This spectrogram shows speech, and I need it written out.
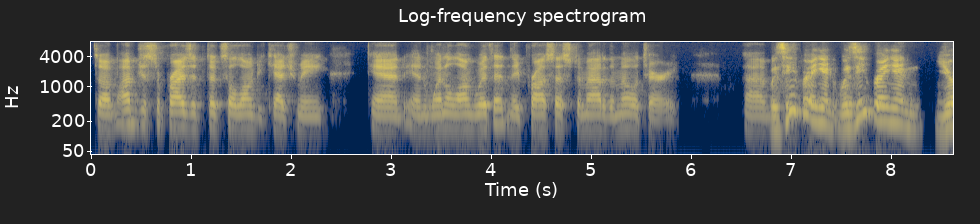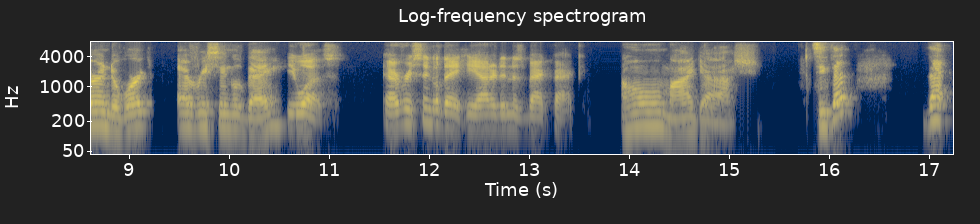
so I'm, I'm just surprised it took so long to catch me and, and went along with it and they processed him out of the military. Um, was he bringing, was he bringing urine to work every single day? He was every single day. He had it in his backpack. Oh my gosh. See that, that,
